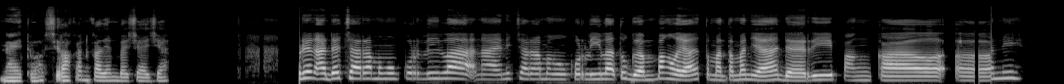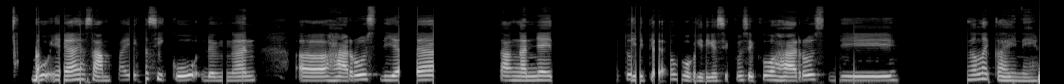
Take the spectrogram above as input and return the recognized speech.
Nah itu, silahkan kalian baca aja. Kemudian ada cara mengukur lila. Nah ini cara mengukur lila tuh gampang lah ya teman-teman ya. Dari pangkal uh, nih bukunya sampai ke siku dengan uh, harus dia tangannya itu di tiga oh, bukan tiga siku-siku harus di ngelek kah ini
